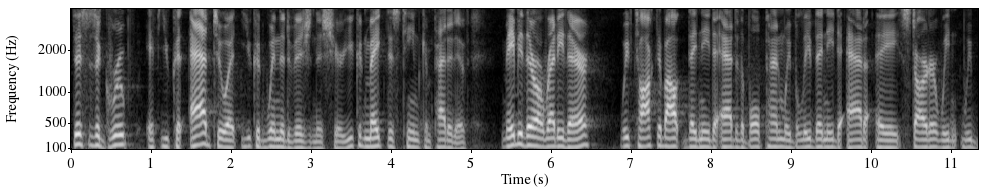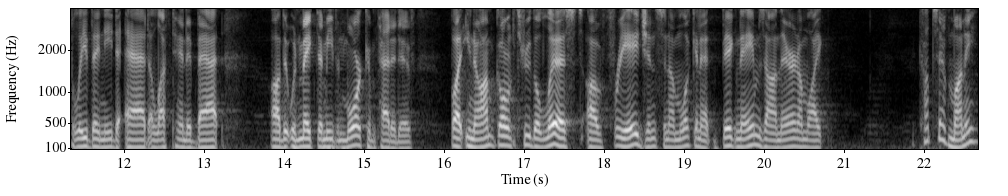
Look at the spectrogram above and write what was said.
this is a group. If you could add to it, you could win the division this year. You could make this team competitive. Maybe they're already there. We've talked about they need to add to the bullpen. We believe they need to add a starter. We we believe they need to add a left-handed bat uh, that would make them even more competitive. But you know, I'm going through the list of free agents and I'm looking at big names on there, and I'm like, the Cubs have money.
